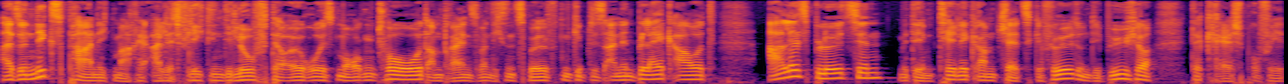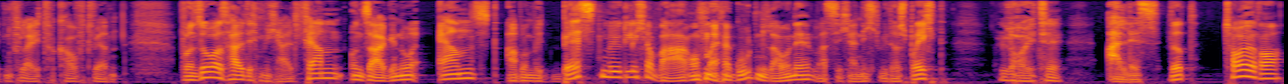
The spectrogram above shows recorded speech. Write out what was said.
Also nix Panikmache, alles fliegt in die Luft, der Euro ist morgen tot, am 23.12. gibt es einen Blackout, alles Blödsinn, mit dem Telegram-Chats gefüllt und die Bücher der Crash-Propheten vielleicht verkauft werden. Von sowas halte ich mich halt fern und sage nur ernst, aber mit bestmöglicher Wahrung meiner guten Laune, was sich ja nicht widerspricht, Leute, alles wird teurer.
